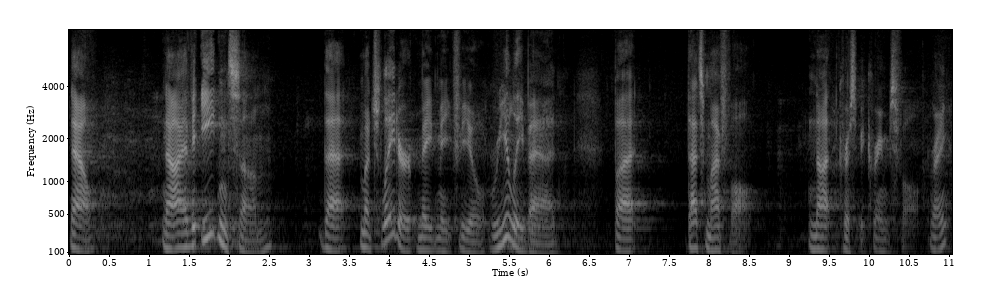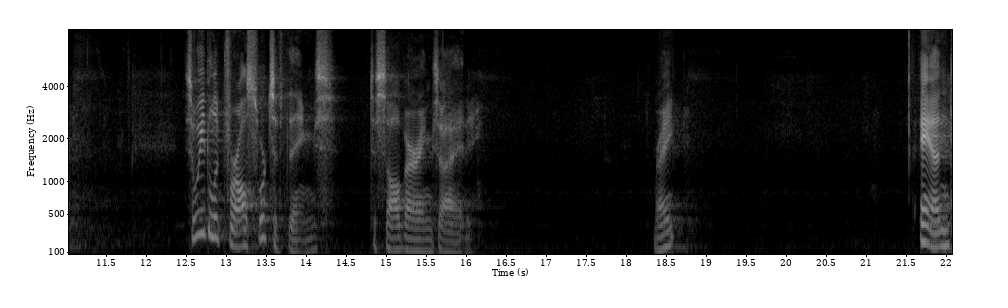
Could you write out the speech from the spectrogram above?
Now, now, I've eaten some that much later made me feel really bad, but that's my fault, not Krispy Kreme's fault, right? So we'd look for all sorts of things to solve our anxiety, right? And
